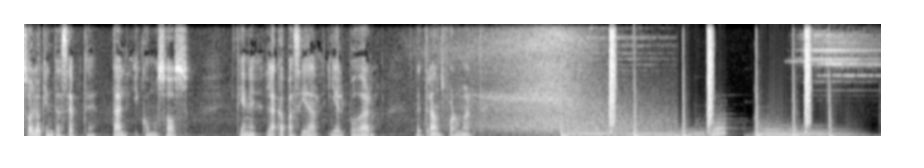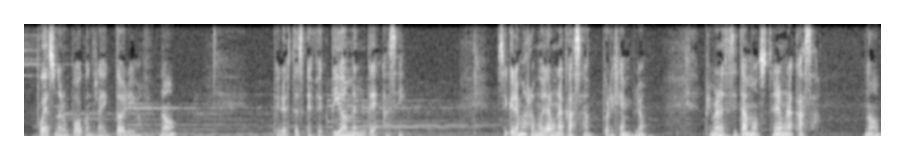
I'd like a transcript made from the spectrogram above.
Solo quien te acepte tal y como sos tiene la capacidad y el poder de transformarte. Puede sonar un poco contradictorio, ¿no? Pero esto es efectivamente así. Si queremos remodelar una casa, por ejemplo, primero necesitamos tener una casa, ¿no?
